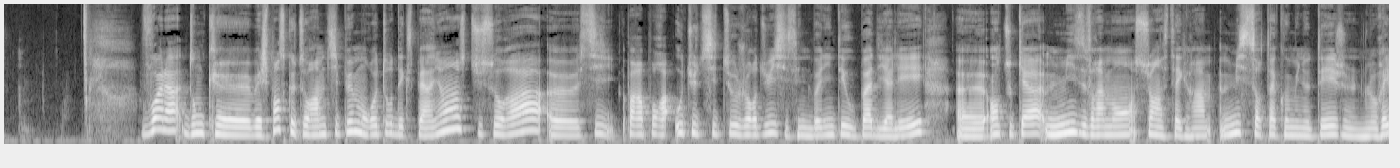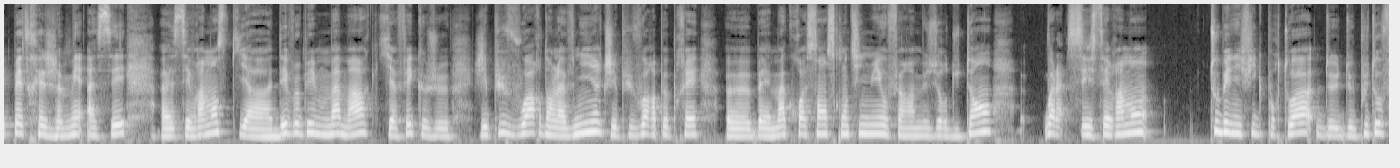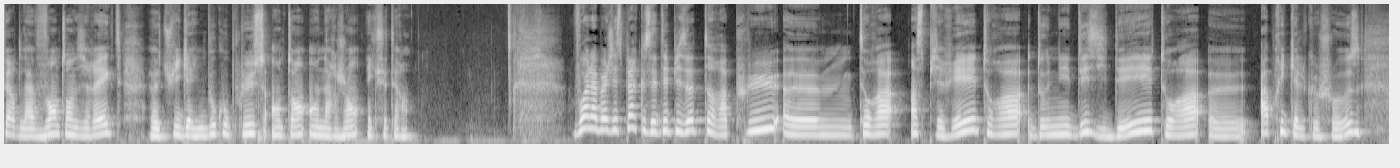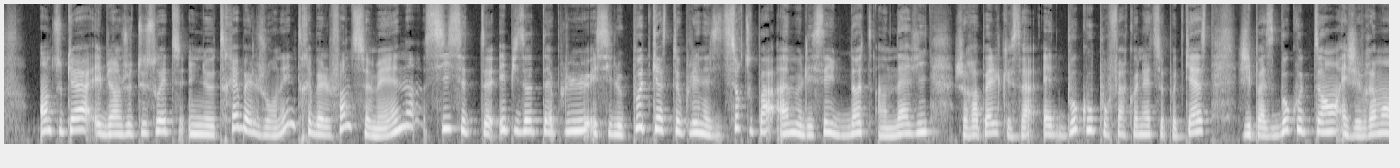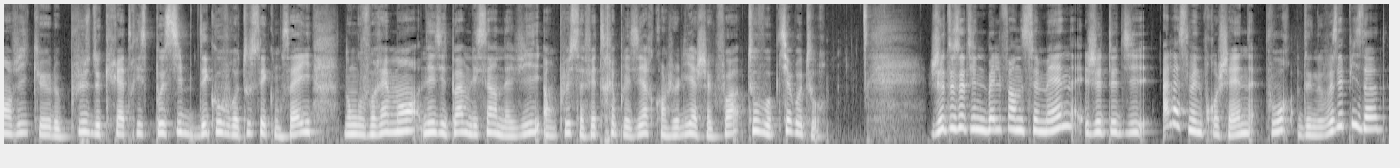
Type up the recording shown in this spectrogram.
Voilà, donc euh, ben, je pense que tu auras un petit peu mon retour d'expérience. Tu sauras euh, si par rapport à où tu te situes aujourd'hui, si c'est une bonne idée ou pas d'y aller. Euh, en tout cas, mise vraiment sur Instagram, mise sur ta communauté. Je ne le répéterai jamais assez. c'est vraiment ce qui a développé ma marque, qui a fait que j'ai pu voir dans l'avenir, que j'ai pu voir à peu près ben, ma croissance continuer au fur et à mesure du temps. Voilà, c'est vraiment tout bénéfique pour toi de, plutôt faire de la vente en direct. Euh, tu y gagnes beaucoup plus en temps, en argent, etc. Voilà, bah j'espère que cet épisode t'aura plu, euh, t'aura inspiré, t'aura donné des idées, t'aura euh, appris quelque chose. En tout cas, eh bien, je te souhaite une très belle journée, une très belle fin de semaine. Si cet épisode t'a plu et si le podcast te plaît, n'hésite surtout pas à me laisser une note, un avis. Je rappelle que ça aide beaucoup pour faire connaître ce podcast. J'y passe beaucoup de temps et j'ai vraiment envie que le plus de créatrices possible découvrent tous ces conseils. Donc vraiment, n'hésite pas à me laisser un avis. En plus, ça fait très plaisir quand je lis à chaque fois tous vos petits retours. Je te souhaite une belle fin de semaine. Je te dis à la semaine prochaine pour de nouveaux épisodes.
